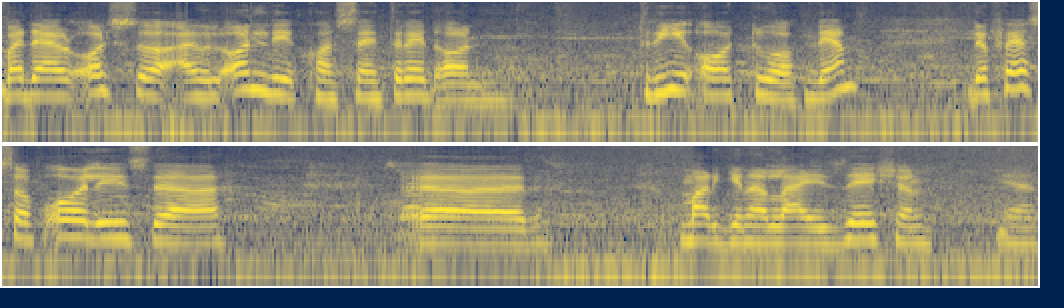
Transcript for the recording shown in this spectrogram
But I will also I will only concentrate on three or two of them. The first of all is uh, uh, marginalization. Yeah.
